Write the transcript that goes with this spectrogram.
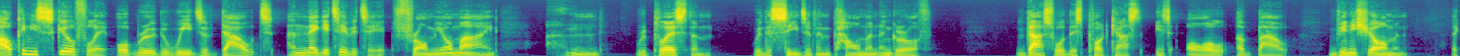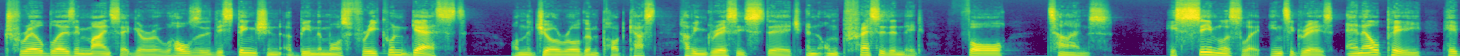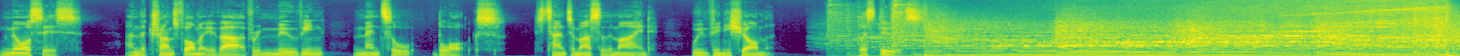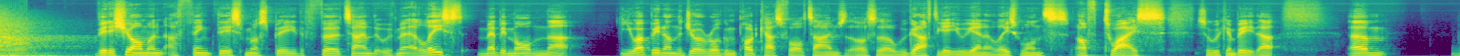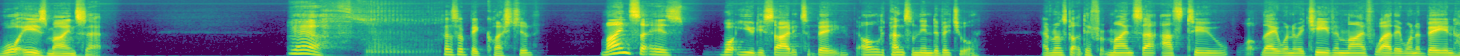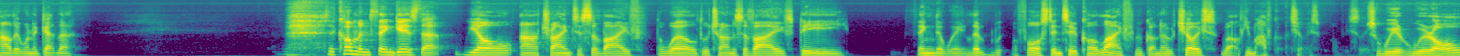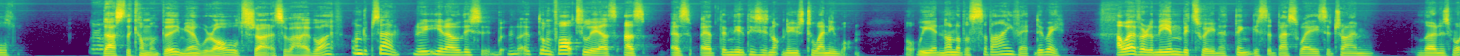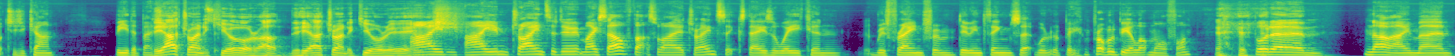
How can you skillfully uproot the weeds of doubt and negativity from your mind and replace them with the seeds of empowerment and growth? That's what this podcast is all about. Vinny Shoreman, a trailblazing mindset guru holds the distinction of being the most frequent guest on the Joe Rogan podcast, having graced his stage an unprecedented four times. He seamlessly integrates NLP, hypnosis, and the transformative art of removing mental blocks. It's time to master the mind with Vinny Shoreman. Let's do this. Vinny Shoreman, I think this must be the third time that we've met, at least, maybe more than that. You have been on the Joe Rogan podcast four times, though, so we're to have to get you again at least once, off twice, so we can beat that. Um, what is mindset? Yeah, that's a big question. Mindset is what you decide to be. It all depends on the individual. Everyone's got a different mindset as to what they want to achieve in life, where they want to be, and how they want to get there. The common thing is that we all are trying to survive the world. We're trying to survive the thing that we live, we're forced into called life. We've got no choice. Well, you have got a choice, obviously. So we're we're all. That's the common theme, yeah. We're all trying to survive life. Hundred percent. You know, this unfortunately, as as as I think this is not news to anyone, but we none of us survive it, do we? However, in the in between, I think it's the best way to try and learn as much as you can, be the best. They are trying to cure, aren't they? They are trying to cure age. I I am trying to do it myself. That's why I train six days a week and refrain from doing things that would be probably be a lot more fun. but um, no, I'm um,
